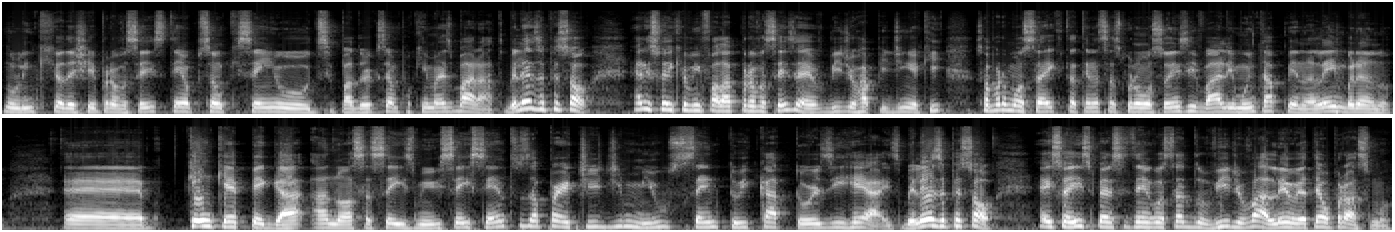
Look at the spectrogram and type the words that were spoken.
no link que eu deixei para vocês, tem a opção que sem o dissipador, que é um pouquinho mais barato. Beleza, pessoal? Era isso aí que eu vim falar para vocês, é um vídeo rapidinho aqui, só para mostrar aí que tá tendo essas promoções e vale muito a pena. Lembrando, é, quem quer pegar a nossa 6.600 a partir de R$ 1.114, beleza, pessoal? É isso aí, espero que vocês tenham gostado do vídeo, valeu e até o próximo.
